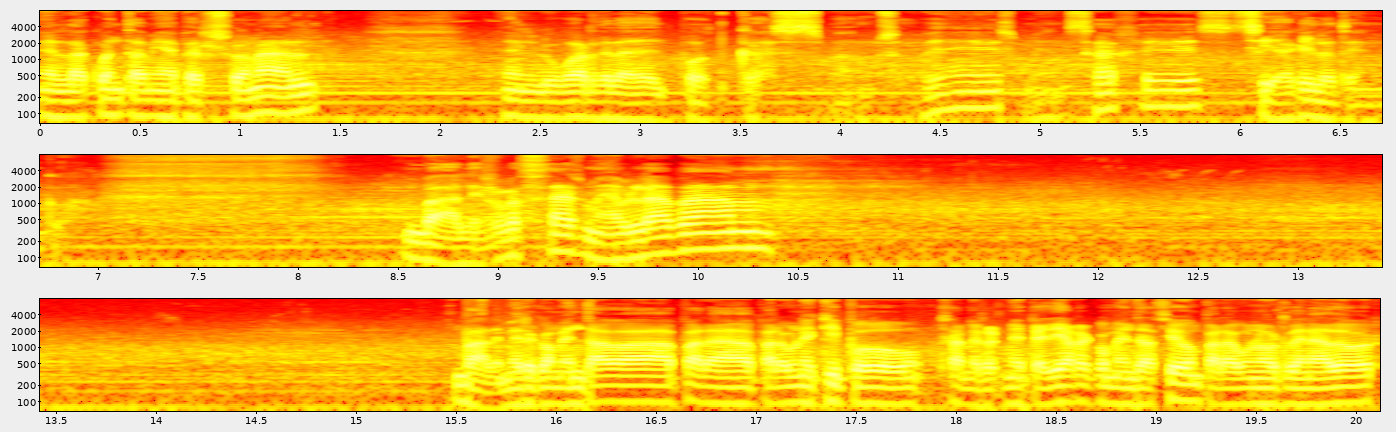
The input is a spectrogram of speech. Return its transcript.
en la, cuenta mía personal en lugar de la del podcast. Vamos a ver, mensajes. Sí, aquí lo tengo. Vale, Rozas me hablaba. Vale, me recomendaba para, para un equipo, o sea, me, pedía recomendación para un ordenador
